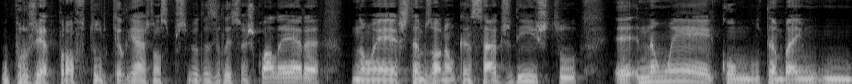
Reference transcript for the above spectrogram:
o projeto para o futuro, que aliás não se percebeu das eleições qual era, não é estamos ou não cansados disto, eh, não é como também um,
